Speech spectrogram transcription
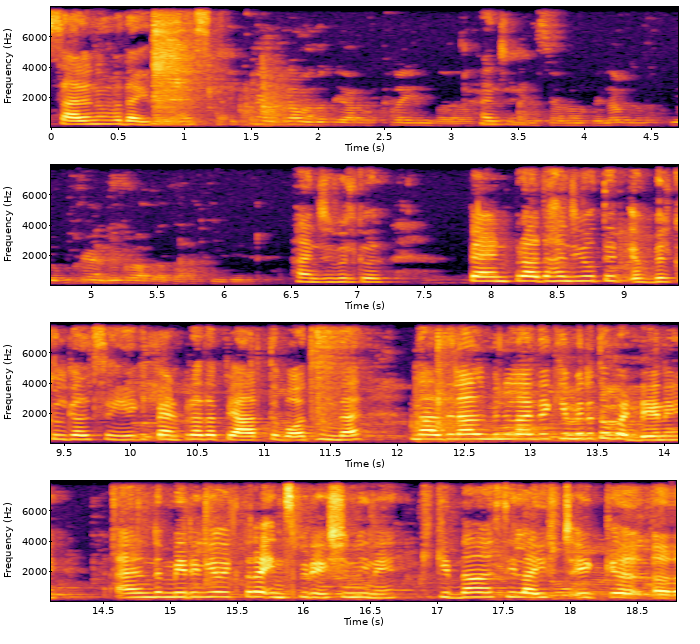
ਸਾਰਿਆਂ ਨੂੰ ਵਧਾਈ ਦਿੰਦੇ ਹਾਂ ਇਸ ਗੱਲ ਭਰਾਵਾਂ ਦਾ ਪਿਆਰ ਵੱਖਰਾ ਹੀ ਹੁੰਦਾ ਹੈ। ਹਾਂਜੀ। ਦੱਸਿਆ ਤੁਹਾਨੂੰ ਪਹਿਲਾਂ ਵੀ ਕਿਉਂਕਿ ਭੈਣ ਨੂੰ ਭਰਾ ਦਾ ਹਰ ਚੀਜ਼ ਹੈ ਹਾਂਜੀ ਬਿਲਕੁਲ। ਭੈਣ ਭਰਾ ਦਾ ਹਾਂਜੀ ਉਹ ਤੇ ਬਿਲਕੁਲ ਗੱਲ ਸਹੀ ਹੈ ਕਿ ਭੈਣ ਭਰਾ ਦਾ ਪਿਆਰ ਤਾਂ ਬਹੁਤ ਹੁੰਦਾ ਹੈ। ਨਾਲ ਦੇ ਨਾਲ ਮੈਨੂੰ ਲੱਗਦਾ ਕਿ ਮੇਰੇ ਤੋਂ ਵੱਡੇ ਨੇ। ਐਂਡ ਮੇਰੇ ਲਈ ਉਹ ਇੱਕ ਤਰ੍ਹਾਂ ਇਨਸਪੀਰੇਸ਼ਨ ਵੀ ਨੇ ਕਿ ਕਿੱਦਾਂ ਅਸੀਂ ਲਾਈਫ 'ਚ ਇੱਕ ਅ,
